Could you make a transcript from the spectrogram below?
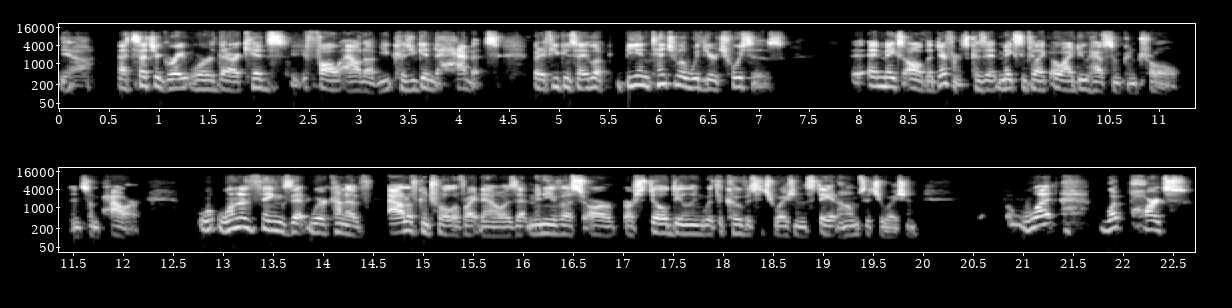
Yeah. That's such a great word that our kids fall out of because you, get into habits. But if you can say, look, be intentional with your choices, it makes all the difference because it makes them feel like, oh, I do have some control and some power. one of the things that we're kind of out of control of right now is that many of us are are still dealing with the COVID situation, the stay at home situation. What what parts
